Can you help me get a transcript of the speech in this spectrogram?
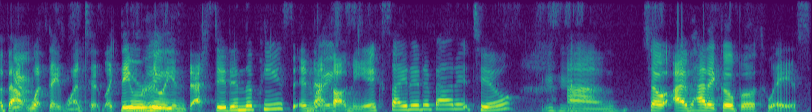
about Yeah. what they wanted. Like they were really invested in the piece, and that Right. got me excited about it too. Um, so I've had it go both ways.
